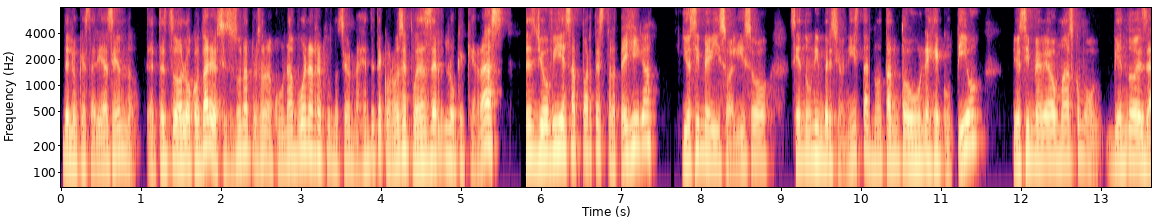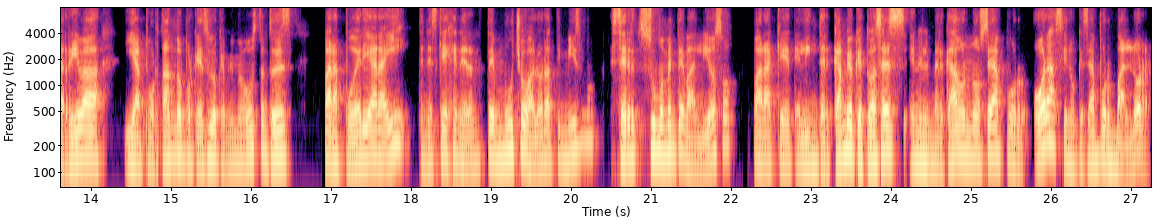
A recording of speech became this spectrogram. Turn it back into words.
de lo que estaría haciendo. Entonces, todo lo contrario, si sos una persona con una buena reputación, la gente te conoce, puedes hacer lo que querrás. Entonces, yo vi esa parte estratégica yo sí me visualizo siendo un inversionista, no tanto un ejecutivo. Yo sí me veo más como viendo desde arriba y aportando porque es lo que a mí me gusta. Entonces, para poder llegar ahí, tenés que generarte mucho valor a ti mismo, ser sumamente valioso para que el intercambio que tú haces en el mercado no sea por horas, sino que sea por valor.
